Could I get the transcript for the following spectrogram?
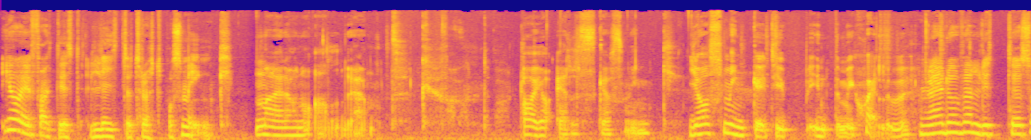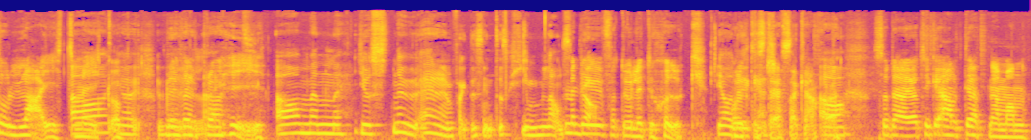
jag är faktiskt lite trött på smink? Nej det har nog aldrig hänt. Gud vad underbart. Ja, jag älskar smink. Jag sminkar ju typ inte mig själv. Nej, du har väldigt eh, så light makeup. jag är det är väldigt bra hy. Ja, men just nu är den faktiskt inte så himla Men det är ju för att du är lite sjuk Ja, och lite kanske- stressad kanske. ja. Så där, jag tycker alltid att när man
